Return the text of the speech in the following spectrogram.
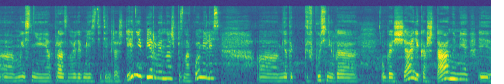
А, мы с ней отпраздновали вместе день рождения первый наш, познакомились. А, меня так вкусненько угощали каштанами и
